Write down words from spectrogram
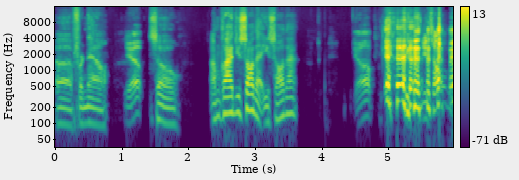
uh, for now Yep. so i'm glad you saw that you saw that Yup. You told me.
